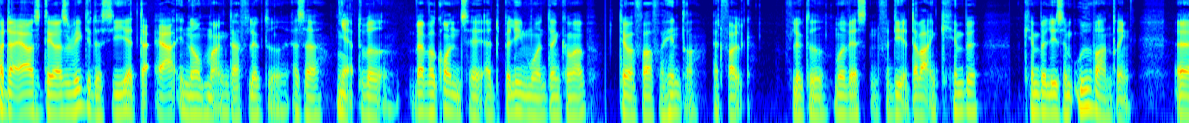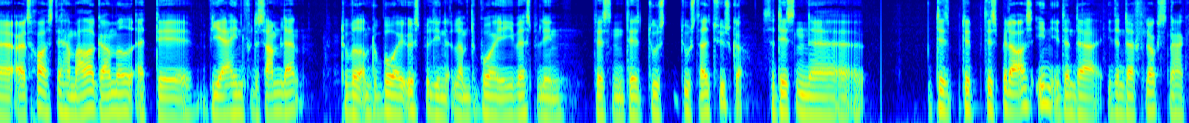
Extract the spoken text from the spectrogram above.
Og der er også, det er også vigtigt at sige, at der er enormt mange, der er flygtet. Altså, Ja. du ved, hvad var grunden til, at Berlinmuren den kom op? Det var for at forhindre, at folk flygtede mod Vesten, fordi at der var en kæmpe, kæmpe ligesom udvandring. Uh, og jeg tror også, det har meget at gøre med, at det, vi er inden for det samme land. Du ved, om du bor i Østberlin, eller om du bor i Vestberlin, det er sådan, det, du, du er stadig tysker. Så det er sådan, uh, det, det, det spiller også ind i den der, i den der flugtsnak.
